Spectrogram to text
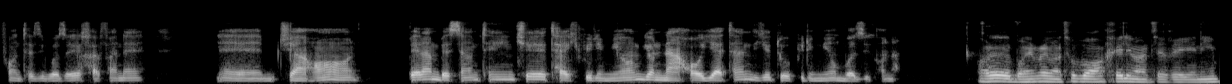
فانتزی بازای خفن جهان برم به سمت اینکه تک پریمیوم یا نهایتا دیگه دو پریمیوم بازی کنم. آره با این قیمت واقعا خیلی منطقه یعنی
